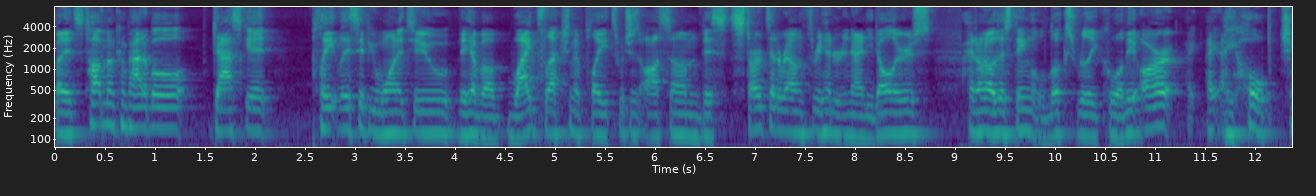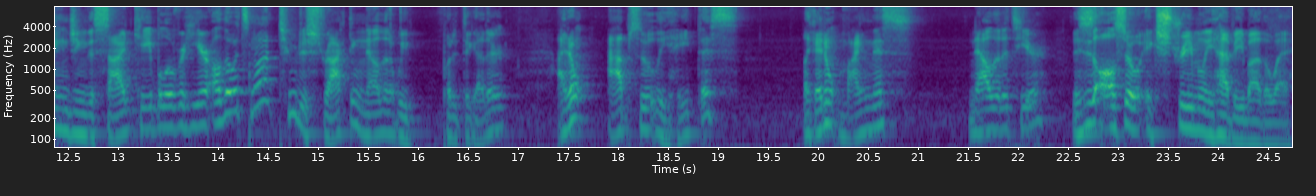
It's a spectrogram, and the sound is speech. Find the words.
but it's top mount compatible, gasket, plateless if you wanted to. They have a wide selection of plates, which is awesome. This starts at around $390. I don't know, this thing looks really cool. They are, I, I hope, changing the side cable over here, although it's not too distracting now that we've put it together. I don't absolutely hate this. Like, I don't mind this now that it's here. This is also extremely heavy, by the way.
